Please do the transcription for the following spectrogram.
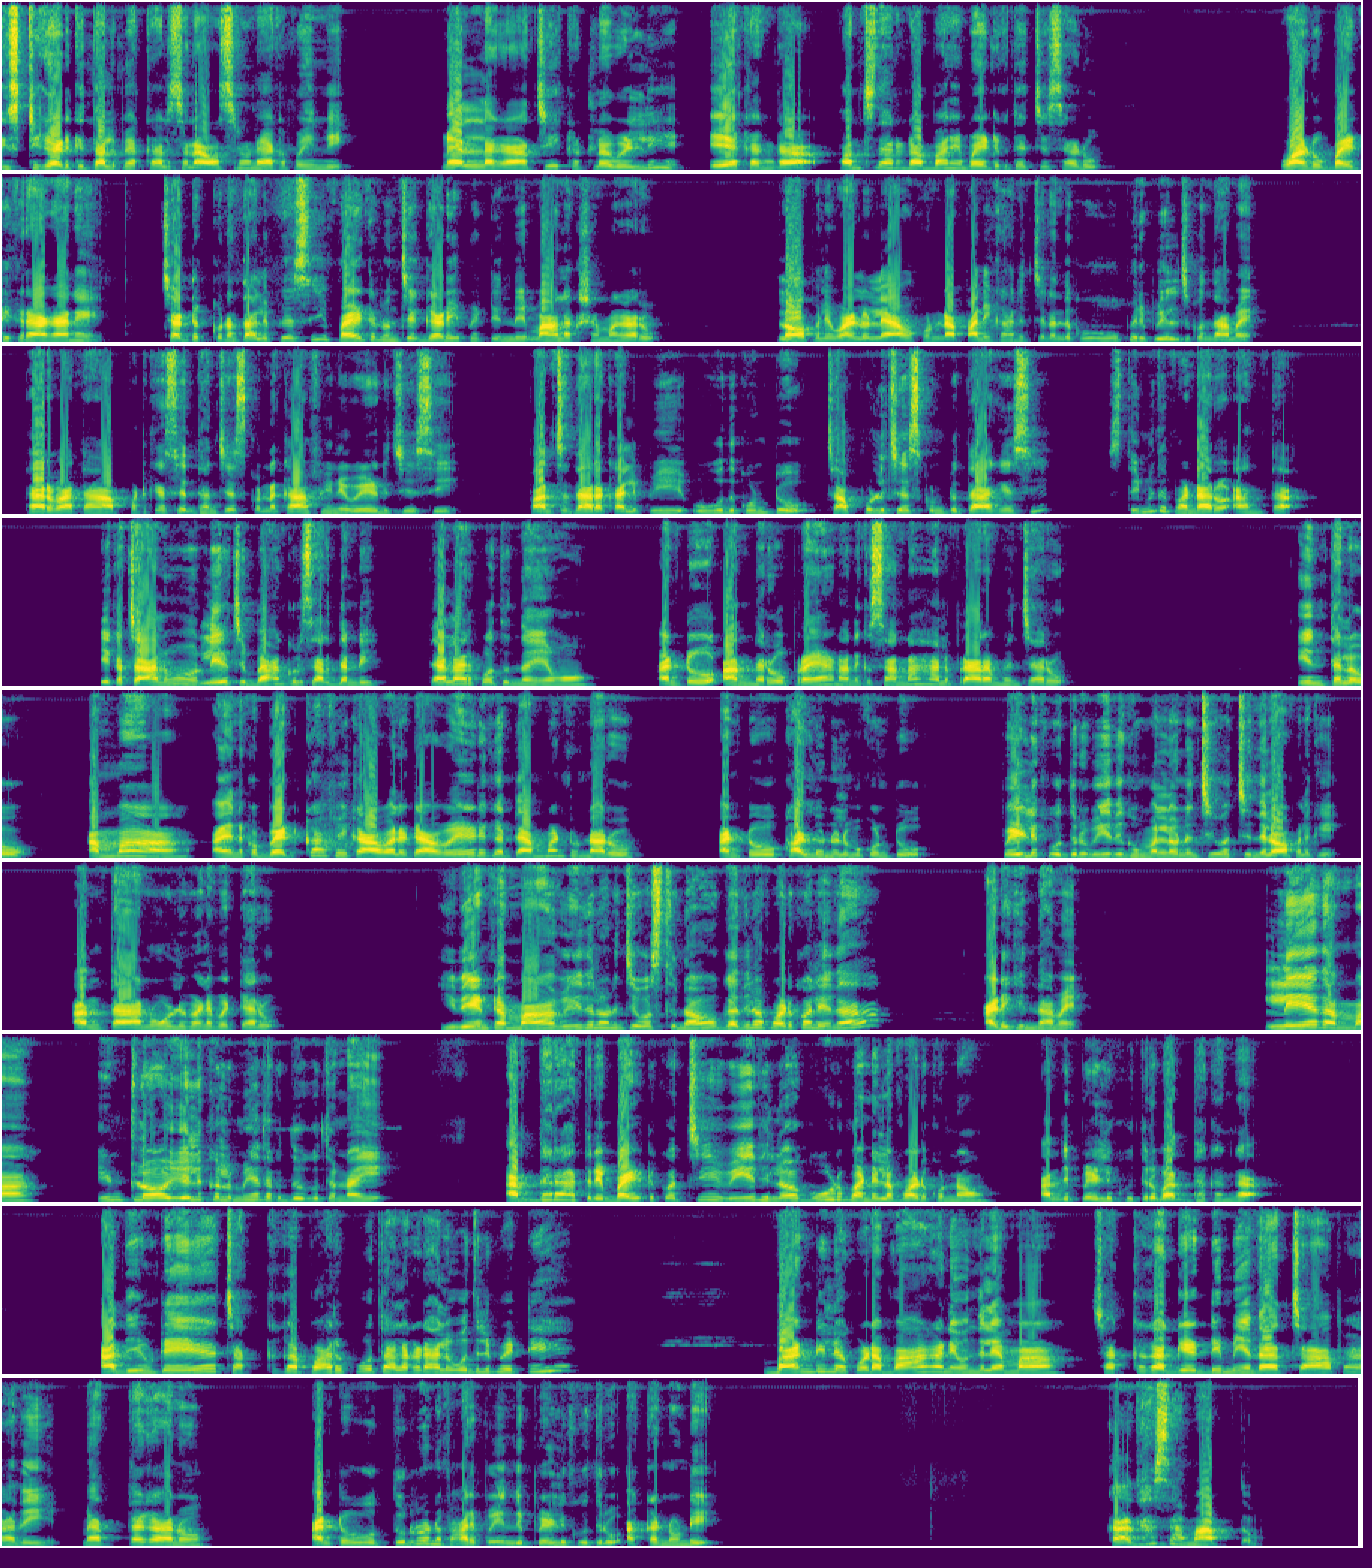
గిష్టిగాడికి తలుపెక్కాల్సిన అవసరం లేకపోయింది. మెల్లగా చీకట్లో వెళ్ళి ఏకంగా పంచదార డబ్బాని బయటకు తెచ్చేశాడు. వాడు బయటికి రాగానే చటుక్కున తలుపేసి బయట నుంచి గడియ పెట్టింది మాలక్షమ్మ గారు. లోపలి వాళ్ళు లేవకుండా పని కానిచ్చినందుకు ఊపిరి పీల్చుకుందామే. తర్వాత అప్పటికే సిద్ధం చేసుకున్న కాఫీని వేడి చేసి పంచదార కలిపి ఊదుకుంటూ చప్పుళ్ళు చేసుకుంటూ తాగేసి స్థిమితపడ్డారు అంతా. ఇక చాలు లేచి బ్యాగులు సర్దండి. తెల్లారిపోతుందో ఏమో అంటూ అందరూ ప్రయాణానికి సన్నాహాలు ప్రారంభించారు. ఇంతలో అమ్మా ఆయనకు బెడ్ కాఫీ కావాలట వేడిగా తెమ్మంటున్నారు అంటూ కళ్ళు నిలుముకుంటూ పెళ్ళి కూతురు వీధి గుమ్మంలో నుంచి వచ్చింది లోపలికి. అంతా నోళ్ళు వెళ్ళబెట్టారు ఇదేంటమ్మా వీధిలో నుంచి వస్తున్నావు? గదిలో పడుకోలేదా? అడిగిందామె. లేదమ్మా ఇంట్లో ఎలుకలు మీదకు దూకుతున్నాయి. అర్ధరాత్రి బయటకొచ్చి వీధిలో గూడు బండిలో పడుకున్నాం అంది పెళ్ళి కూతురు బద్ధకంగా. అదేమిటే చక్కగా పరుపు తలగడాలు వదిలిపెట్టి? బండిలో కూడా బాగానే ఉందిలేమ్మా చక్కగా గడ్డి మీద చాప అది మెత్తగాను అంటూ తుర్రున పారిపోయింది పెళ్ళి కూతురు అక్కడి నుండి కథ సమాప్తం.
